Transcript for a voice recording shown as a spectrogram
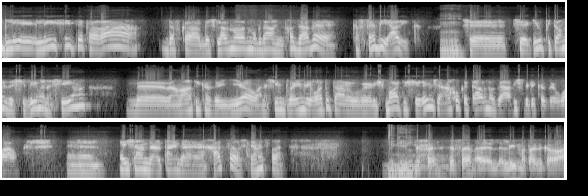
לי אישית זה קרה דווקא בשלב מאוד מוקדם, אני זוכרת, זה היה בקפה ביאליק, שהגיעו פתאום איזה 70 אנשים, ואמרתי כזה, יואו, אנשים באים לראות אותנו ולשמוע את השירים שאנחנו כתבנו, זה היה בשבילי כזה, וואו. אי שם ב-2011 או 2012. גיל? יפה, יפה. לי, מתי זה קרה?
